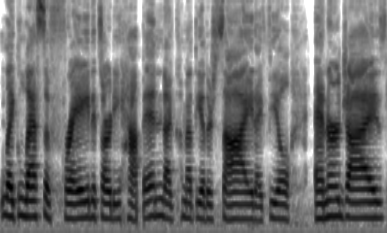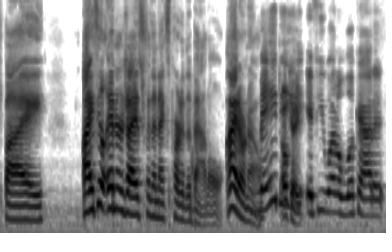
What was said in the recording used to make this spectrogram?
like less afraid. It's already happened. I've come out the other side. I feel energized by. I feel energized for the next part of the battle. I don't know. Maybe Okay. if you want to look at it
